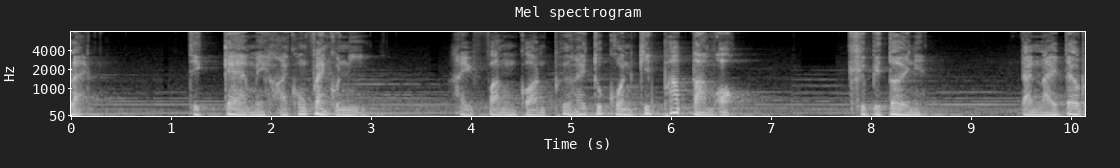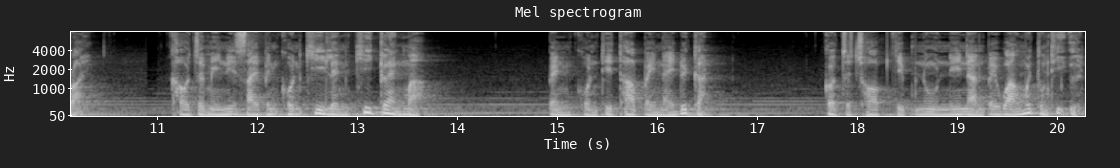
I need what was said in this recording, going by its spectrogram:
ปลกๆ ที่แก้ไม่หายของแฟนคนนี้ ให้ฟังก่อนเพื่อให้ทุกคนคิดภาพตามออก คือพี่เตยเนี่ยแต่ไหนแต่ไรเขาจะมีนิสัยเป็นคนขี้เล่นขี้แกล้งมาก เป็นคนที่ถ้าไปไหนด้วยกัน ก็จะชอบหยิบนู่นนี่นั่นไปวางไว้ตรงที่อื่น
